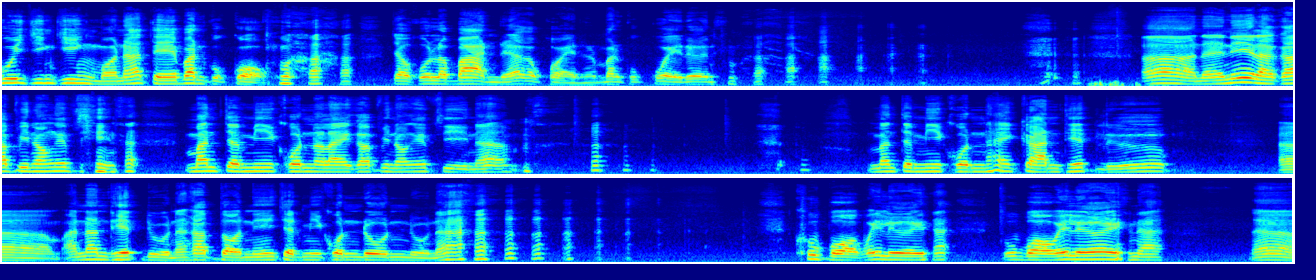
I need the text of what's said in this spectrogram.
คุยจริงๆบอนะแต่บ้านกกอกว่าเจ้าคนละบ้านเด้อกับข่อยนะบ้านกุกกล้วยเด้ออ่าในนี่แหละครับ พี่น้องเอฟซีนะมันจะมีคนอะไรครับ พี่น้องเอฟซีนะ มันจะมีคนให้การเท็จหรือ อ่ออันนั้นเท็จอยู่นะครับ ตอนนี้จะมีคนโดนอยู่นะครูบอกไว้เลยนะครูบอกไว้เลยนะเออ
